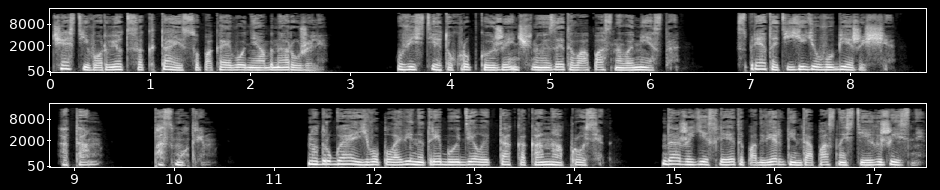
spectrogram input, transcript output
Часть его рвется к Тайсу, пока его не обнаружили. Увести эту хрупкую женщину из этого опасного места — спрятать ее в убежище, а там посмотрим. Но другая его половина требует делать так, как она просит, даже если это подвергнет опасности их жизни.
